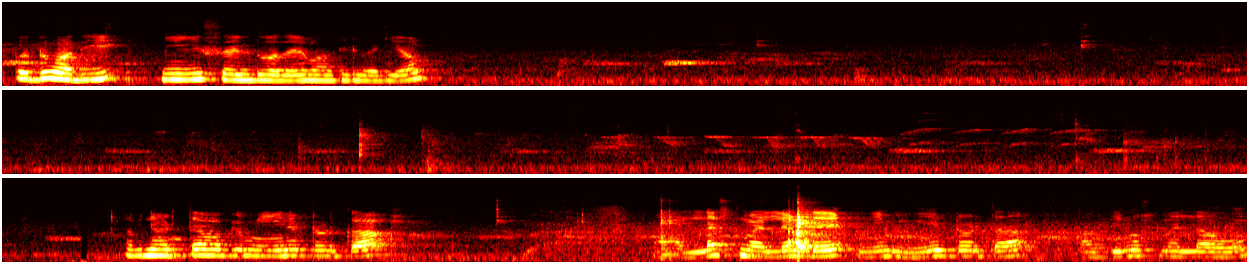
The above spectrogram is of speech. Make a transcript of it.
അപ്പം ഇത് മതി. ഈ സൈഡും അതേമാതിരി വരിക. അപ്പം അടുത്ത് നമുക്ക് മീൻ ഇട്ട് കൊടുക്കാം. നല്ല സ്മെല്ലുണ്ട്. ഇനി മീൻ ഇട്ട് കൊടുത്താൽ അധികം സ്മെല്ലാവും.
